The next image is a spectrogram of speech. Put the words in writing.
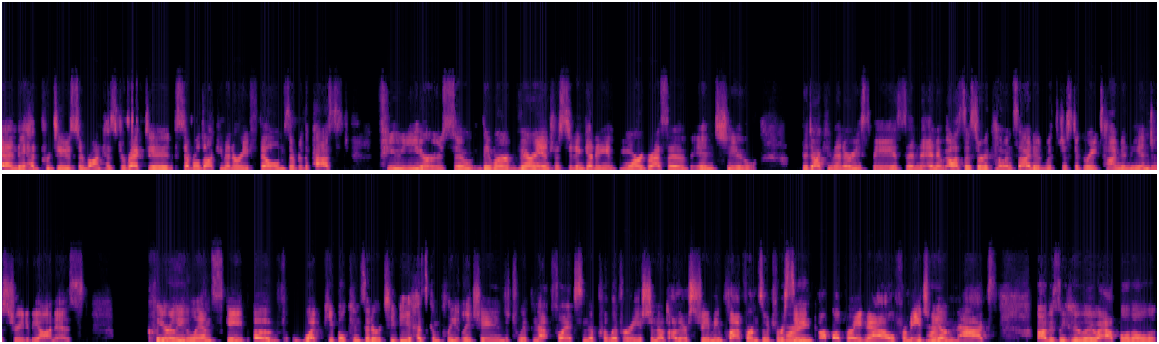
and they had produced and Ron has directed several documentary films over the past few years. So they were very interested in getting more aggressive into the documentary space and and it also sort of coincided with just a great time in the industry to be honest clearly the landscape of what people consider TV has completely changed with Netflix and the proliferation of other streaming platforms, which we're right. seeing pop up right now from HBO right. Max, obviously Hulu, Apple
